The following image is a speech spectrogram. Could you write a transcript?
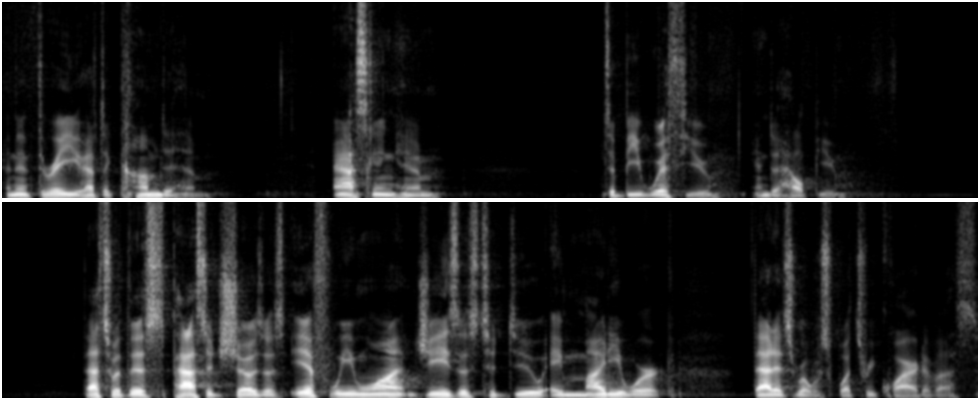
And then three, you have to come to Him, asking Him to be with you and to help you. That's what this passage shows us. If we want Jesus to do a mighty work, that is what's required of us.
